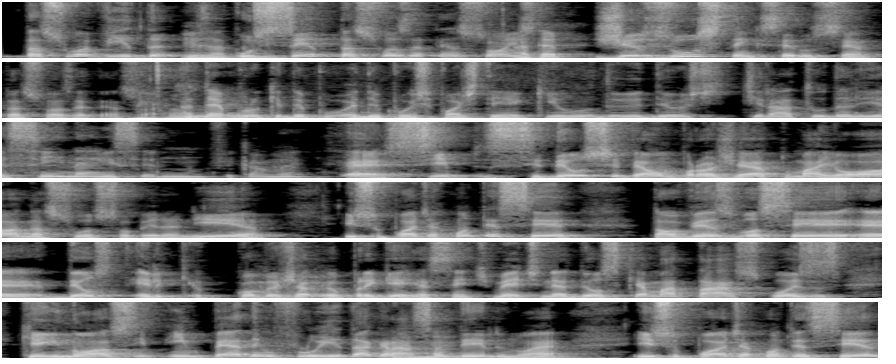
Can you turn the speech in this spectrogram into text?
da sua vida, Exatamente. o centro das suas atenções. Até... Jesus tem que ser o centro das suas atenções. Até porque depois, depois pode ter aquilo de Deus tirar tudo ali assim, né? E você não ficar mais. É, se, se Deus tiver um projeto maior na sua soberania, isso pode acontecer. Talvez você, é, Deus, ele, como eu já eu preguei recentemente, né? Deus quer matar as coisas que em nós impedem o fluir da graça uhum. dele, não é? Isso pode acontecer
